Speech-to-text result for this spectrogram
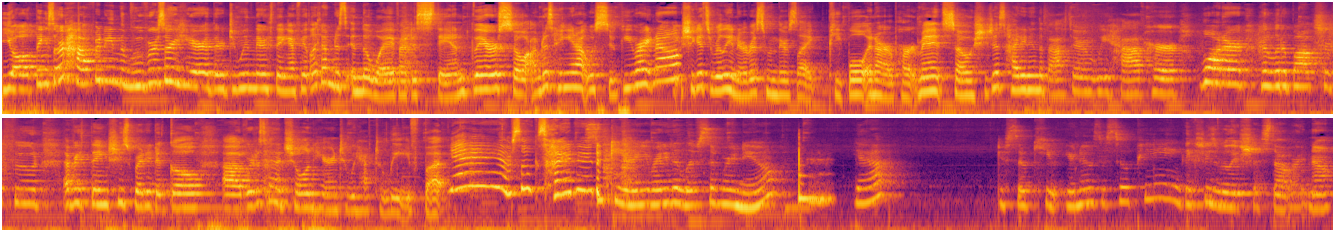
Y'all, things are happening. The movers are here. They're doing their thing. I feel like I'm just in the way if I just stand there. So I'm just hanging out with Suki right now. She gets really nervous when there's like people in our apartment. So she's just hiding in the bathroom. We have her water, her litter box, her food, everything. She's ready to go. Uh, we're just gonna chill in here until we have to leave. But yay, I'm so excited. Suki, are you ready to live somewhere new? Yeah? You're so cute. Your nose is so pink. I think she's really stressed out right now.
